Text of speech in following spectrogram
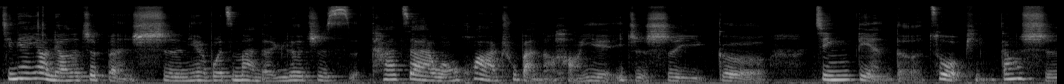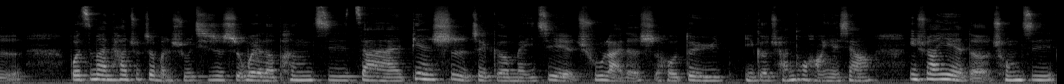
今天要聊的这本是尼尔·波兹曼的《娱乐至死》，他在文化出版的行业一直是一个经典的作品。当时。波兹曼他出这本书，其实是为了抨击在电视这个媒介出来的时候，对于一个传统行业像印刷业的冲击，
